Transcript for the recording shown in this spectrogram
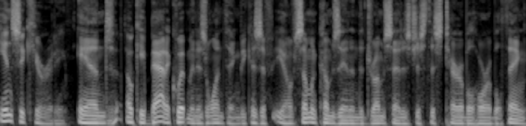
Insecurity. And okay bad equipment is one thing because if you know if someone comes in and the drum set is just this terrible horrible thing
